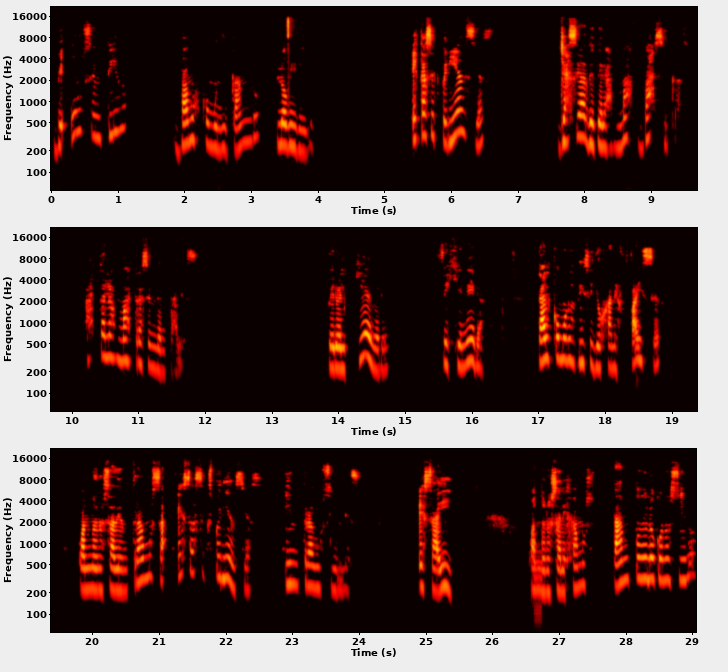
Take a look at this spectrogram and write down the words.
de un sentido, vamos comunicando lo vivido. Estas experiencias, ya sea desde las más básicas hasta las más trascendentales. Pero el quiebre se genera, tal como nos dice Johannes Pfizer, cuando nos adentramos a esas experiencias intraducibles. Es ahí, cuando nos alejamos tanto de lo conocido,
